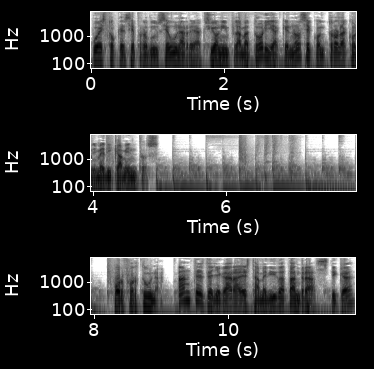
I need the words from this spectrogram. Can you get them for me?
puesto que se produce una reacción inflamatoria que no se controla con medicamentos. Por fortuna, antes de llegar a esta medida tan drástica,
